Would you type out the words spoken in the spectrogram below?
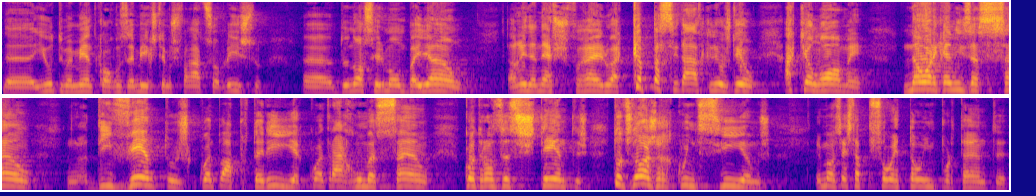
uh, e ultimamente com alguns amigos temos falado sobre isto, uh, do nosso irmão Baião, ali na Neves Ferreiro, a capacidade que Deus deu àquele homem na organização de eventos quanto à portaria, quanto à arrumação, contra os assistentes. Todos nós reconhecíamos. Irmãos, esta pessoa é tão importante.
